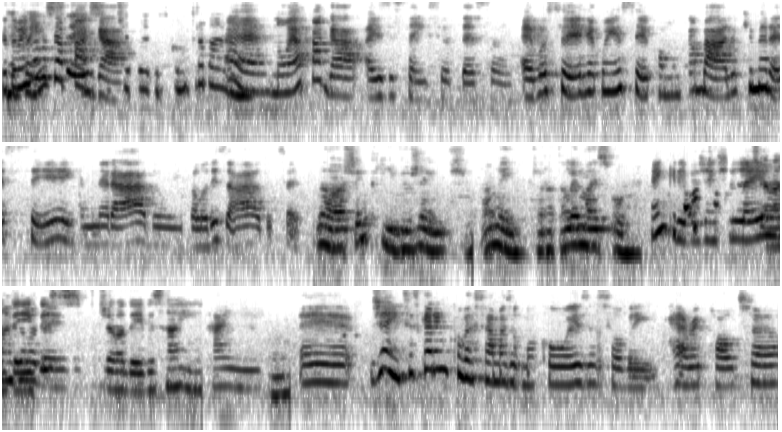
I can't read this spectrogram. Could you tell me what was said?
Porque também não é você apagar. Tipo, como trabalho. É, não é apagar a existência dessa. É você reconhecer como um trabalho que merece ser remunerado e valorizado, etc. Não, eu achei incrível, gente. Amei. Quero até ler mais sobre. É incrível, gente. Leia Angela Davis. Davis. Angela Davis, rainha. Rainha. Hum. É, gente, vocês querem conversar mais alguma coisa sobre Harry Potter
